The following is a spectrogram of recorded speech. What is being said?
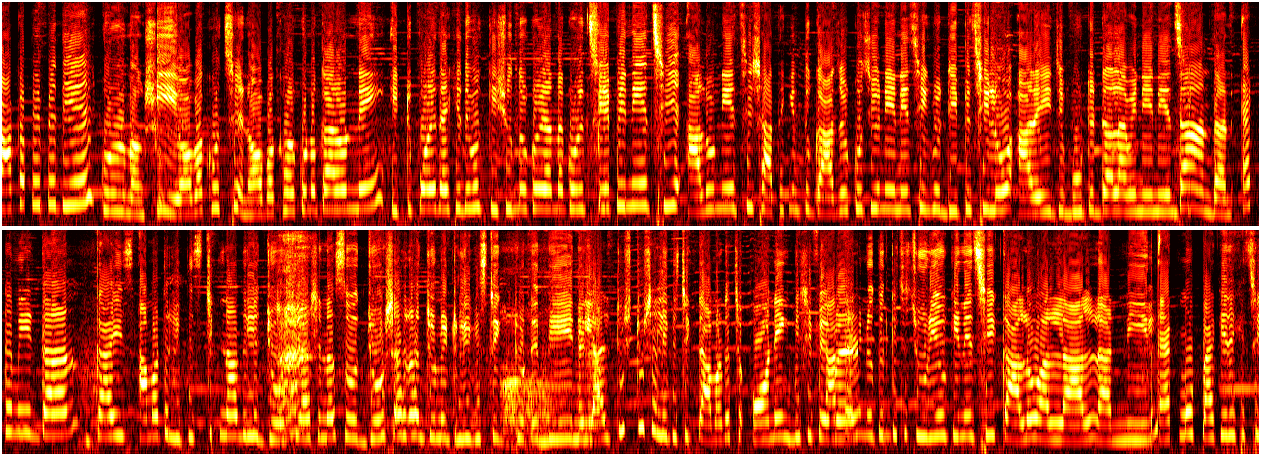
পাকা পেঁপে দিয়ে গরুর মাংস। অবাক হচ্ছেন? অবাক হওয়ার কোনো কারণ নেই? একটু পরে দেখিয়ে দেবো কি সুন্দর করে রান্না করেছি। পেঁপে নিয়েছি আলু নিয়েছি সাথে কিন্তু গাজর কুচিও নিয়ে নিয়েছি এগুলো ডিপে ছিল আর এই যে বুটের ডাল আমি নিয়ে নিয়ে দাঁড়ান দান একটা মিনিট দাঁড়ান। গাইজ আমার তো লিপস্টিক না দিলে জোশ আসে না সো জোশ আসার জন্য একটু লিপস্টিক ঠোঁটে দিয়ে নিই লাল টুসটুসা লিপস্টিকটা আমার কাছে অনেক বেশি ফেভারিট আমি নতুন কিছু চুড়িও কিনেছি কালো আর লাল আর নীল। এক মোট পাখি রেখেছি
